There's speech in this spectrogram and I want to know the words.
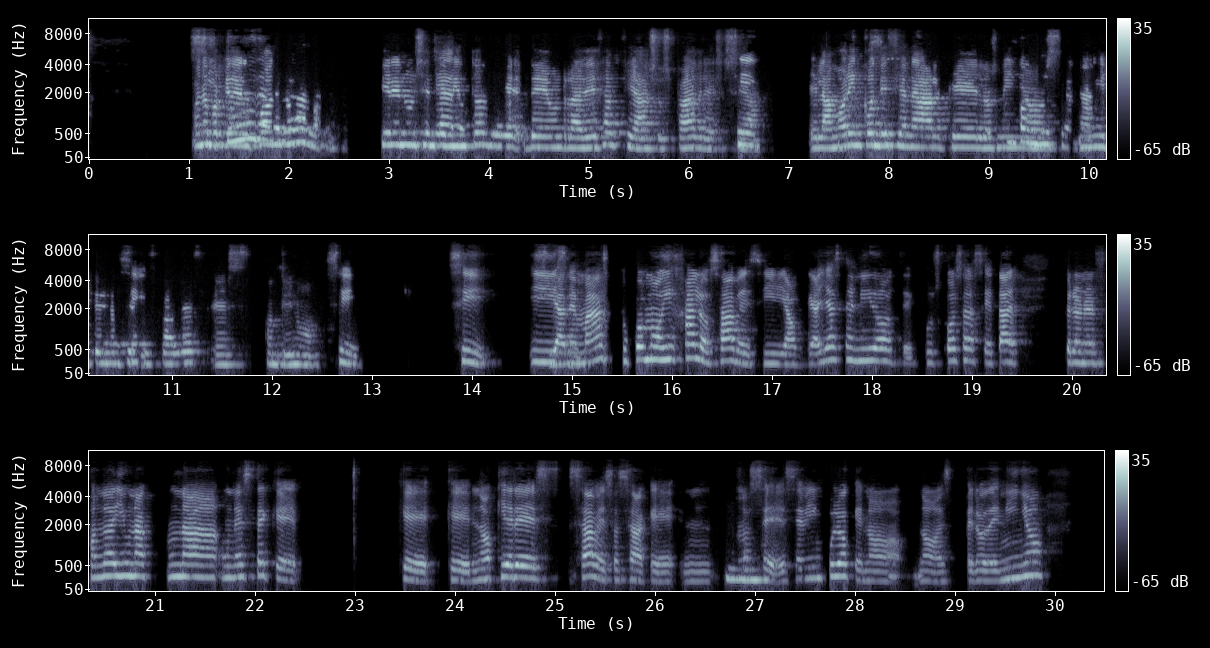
Bueno, porque en el fondo tienen un sentimiento de, honradez hacia sus padres. O sea, el amor incondicional que los niños emiten hacia sus padres es continuo. Sí, sí. Y además, tú como hija lo sabes, y aunque hayas tenido tus cosas y tal, pero en el fondo hay una, un este que, que, no quieres, ¿sabes? O sea, que, mm, no sé, ese vínculo que no, no es, pero de niño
